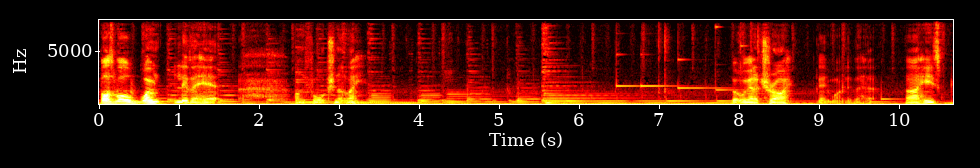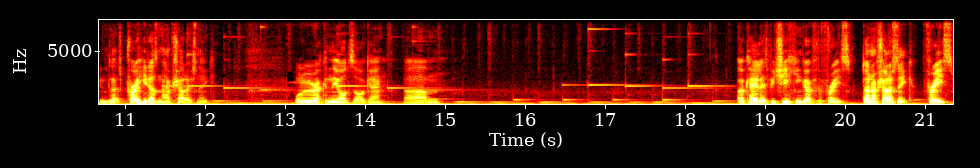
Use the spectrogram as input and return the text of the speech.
Buzzwole won't live a hit unfortunately. But we're going to try. It won't a hit. Uh, he's. Let's pray he doesn't have Shadow Sneak. What do we reckon the odds are, gang? Um, okay, let's be cheeky and go for the freeze. Don't have Shadow Sneak. Freeze.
